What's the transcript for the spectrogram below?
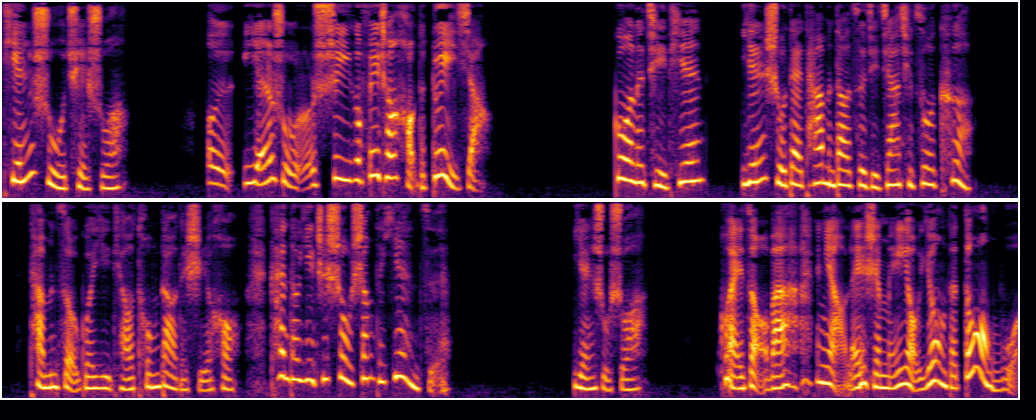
田鼠却说：“呃，鼹鼠是一个非常好的对象。”过了几天，鼹鼠带他们到自己家去做客。他们走过一条通道的时候，看到一只受伤的燕子。鼹鼠说：“快走吧，鸟类是没有用的动物。”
